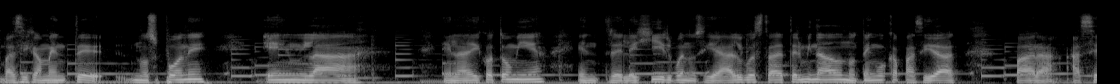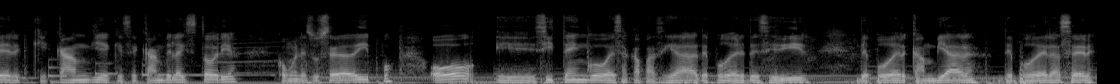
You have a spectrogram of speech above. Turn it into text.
básicamente nos pone en la en la dicotomía entre elegir, bueno, si algo está determinado, no tengo capacidad para hacer que cambie, que se cambie la historia, como le sucede a Edipo, o eh, si tengo esa capacidad de poder decidir, de poder cambiar, de poder hacer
